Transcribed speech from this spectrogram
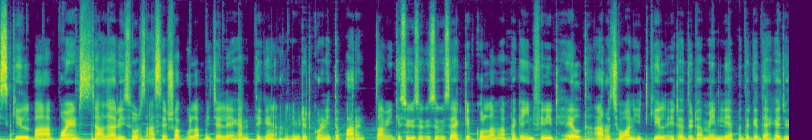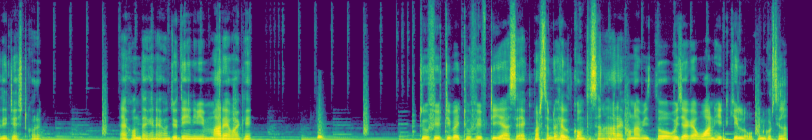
স্কিল বা পয়েন্টস যা যা রিসোর্স আছে, সবগুলো আপনি চাইলে এখান থেকে আনলিমিটেড করে নিতে পারেন। তো আমি কিছু কিছু কিছু কিছু অ্যাক্টিভ করলাম। আপনাকে ইনফিনিট হেলথ আর হচ্ছে ওয়ান হিট কিল এটা দুটা মেইনলি আপনাদেরকে দেখে যদি টেস্ট করে। এখন দেখেন, এখন যদি এনিমি মারে আমাকে। Two fifty by two fifty আছে এক পার্সেন্টও হেলথ কমতেছে না। আর এখন আমি তো ওই জায়গায় ওয়ান হিট কিল ওপেন করছিলাম।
